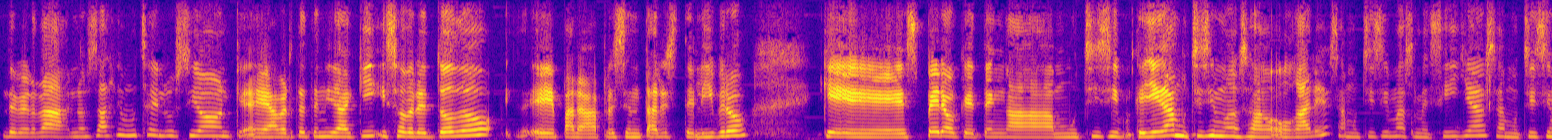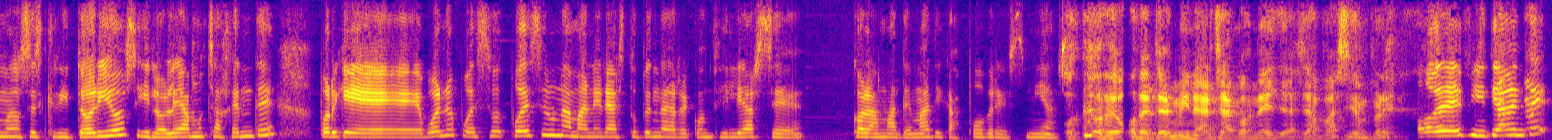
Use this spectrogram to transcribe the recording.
de verdad, nos hace mucha ilusión que haberte tenido aquí y sobre todo eh, para presentar este libro que espero que tenga muchísimo, que llegue a muchísimos hogares, a muchísimas mesillas, a muchísimos escritorios y lo lea mucha gente, porque bueno, pues puede ser una manera estupenda de reconciliarse con las matemáticas, pobres mías. O, de, o de terminar ya con ellas, ya para siempre. O de- definitivamente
